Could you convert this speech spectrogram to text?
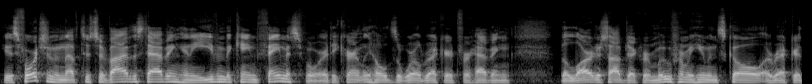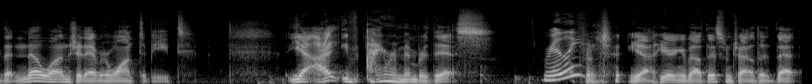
He was fortunate enough to survive the stabbing and he even became famous for it. He currently holds the world record for having the largest object removed from a human skull, a record that no one should ever want to beat. Yeah, I I remember this Really? from yeah, hearing about this from childhood that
